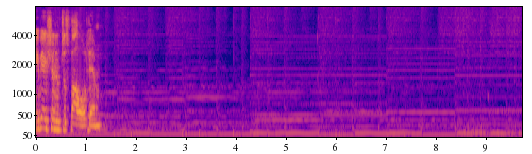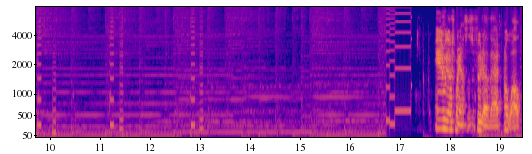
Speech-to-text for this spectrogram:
Maybe I should have just followed him. And we got 20 ounces of food out of that. Oh well.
